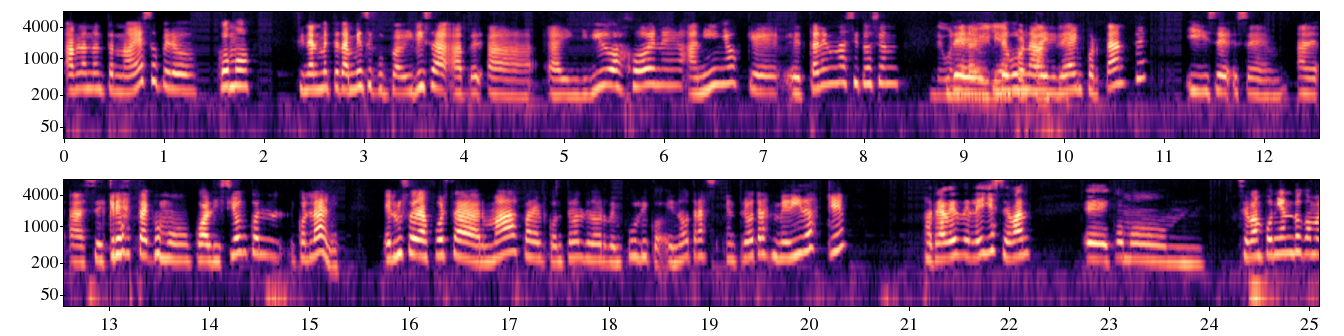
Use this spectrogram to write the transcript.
hablando en torno a eso, pero cómo finalmente también se culpabiliza a, a- a individuos, a jóvenes, a niños que están en una situación De vulnerabilidad. de importante. vulnerabilidad importante y se, se, a- se crea esta como coalición con, con la ANI. El uso de las Fuerzas Armadas para el control del orden público, en otras, entre otras medidas que a través de leyes se van eh, como mm, se van poniendo como,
